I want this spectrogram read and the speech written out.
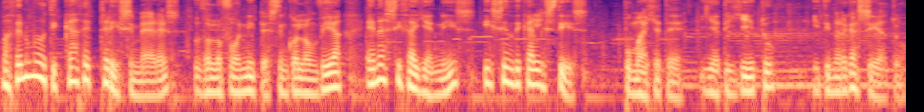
μαθαίνουμε ότι κάθε τρεις ημέρες δολοφονείται στην Κολομβία ένας ηθαγενής ή συνδικαλιστής που μάχεται για τη γη του ή την εργασία του.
